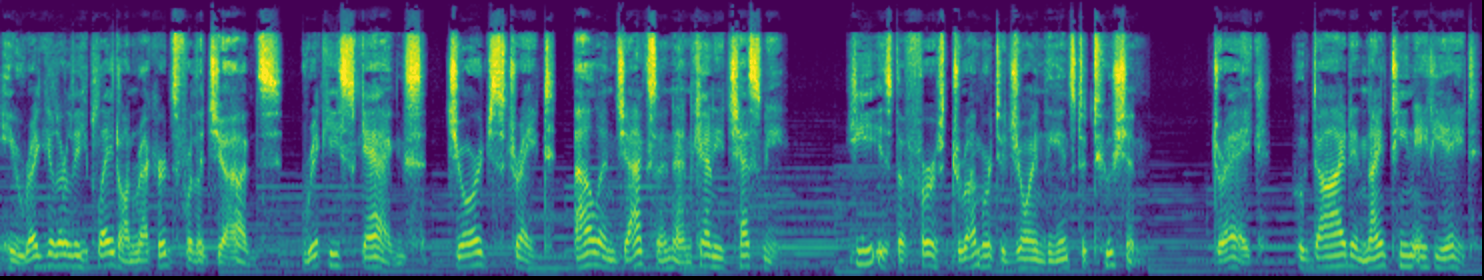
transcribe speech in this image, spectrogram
He regularly played on records for the Judds, Ricky Skaggs, George Strait, Alan Jackson and Kenny Chesney. He is the first drummer to join the institution. Drake, who died in 1988,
